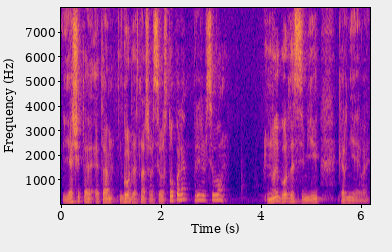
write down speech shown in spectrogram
я считаю, это гордость нашего Севастополя, прежде всего, ну и гордость семьи Корнеевой.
